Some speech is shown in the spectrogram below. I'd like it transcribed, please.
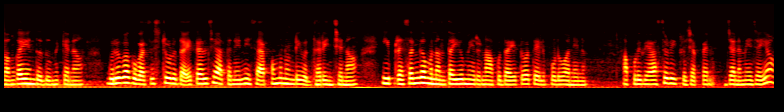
గంగయందు దుమికెనా? గురువగు వశిష్ఠుడు దయతలిచి అతనిని శాపము నుండి ఉద్ధరించెనా? ఈ ప్రసంగమునంతయు మీరు నాకు దయతో తెలుపుడు అనెను. అప్పుడు వ్యాసుడు ఇట్లు చెప్పాను. జనమేజయ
